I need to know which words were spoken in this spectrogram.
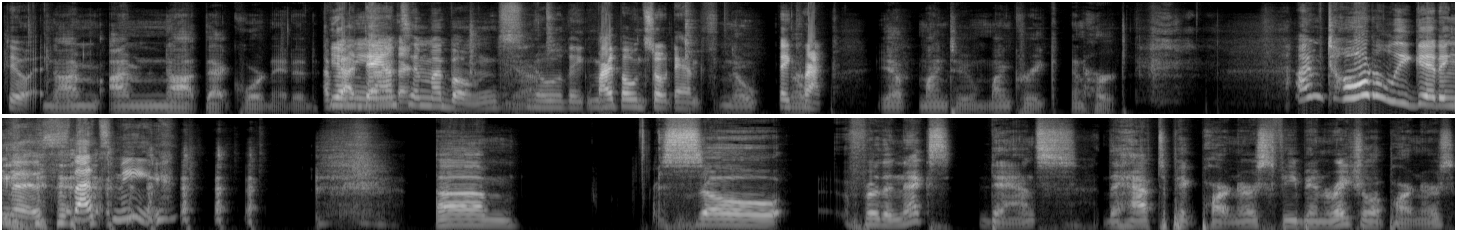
do it. No, I'm I'm not that coordinated. I've Yeah, got dance neither. in my bones. Yeah. No, they my bones don't dance. Nope. They nope. crack. Yep, mine too. Mine creak and hurt. I'm totally getting this. That's me. Um so for the next dance, they have to pick partners. Phoebe and Rachel are partners.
